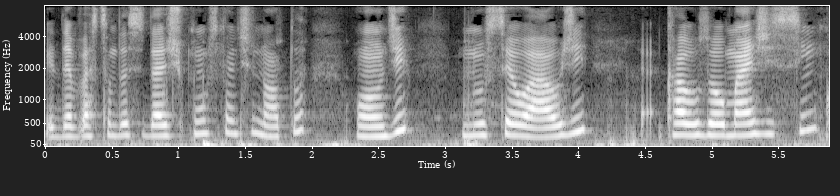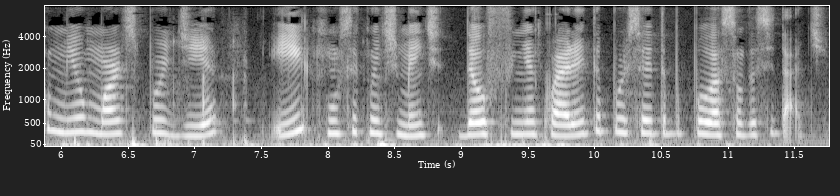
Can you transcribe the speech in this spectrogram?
e devastando a cidade de Constantinopla, onde, no seu auge, causou mais de 5 mil mortes por dia e, consequentemente, deu fim a 40% da população da cidade.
